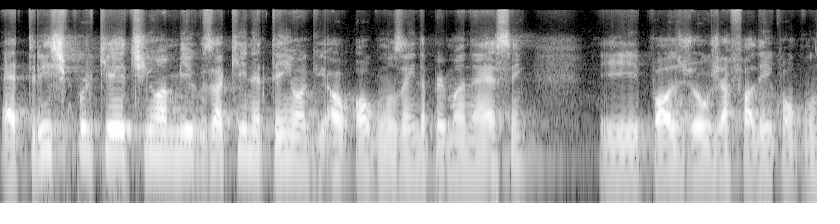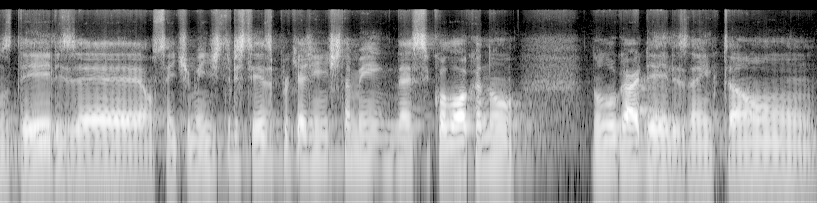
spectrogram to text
é triste porque tinham amigos aqui, né? Tenho alguns ainda permanecem. E pós-jogo já falei com alguns deles, é um sentimento de tristeza porque a gente também né, se coloca no, no lugar deles, né? Então,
